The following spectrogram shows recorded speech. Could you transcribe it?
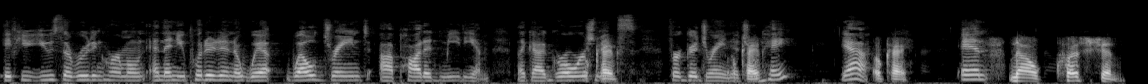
if you use the rooting hormone and then you put it in a well drained uh, potted medium, like a grower's okay. mix for good drainage. Okay. okay? Yeah. Okay. And now, question:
